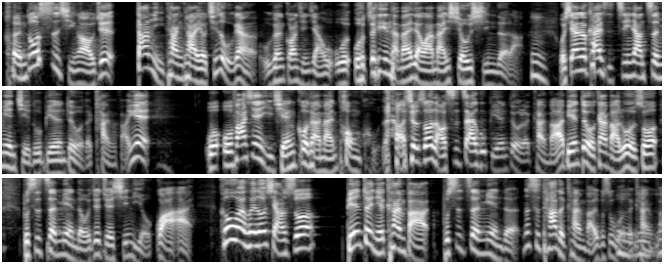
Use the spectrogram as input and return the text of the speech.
很多事情啊，我觉得。当你看看以后，其实我跟你讲，我跟光晴讲，我我最近坦白讲，我还蛮修心的啦。嗯，我现在都开始尽量正面解读别人对我的看法，因为我我发现以前过得还蛮痛苦的，就是说老是在乎别人对我的看法，而别人对我看法如果说不是正面的，我就觉得心里有挂碍。可后来回头想说，别人对你的看法不是正面的，那是他的看法，又不是我的看法。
